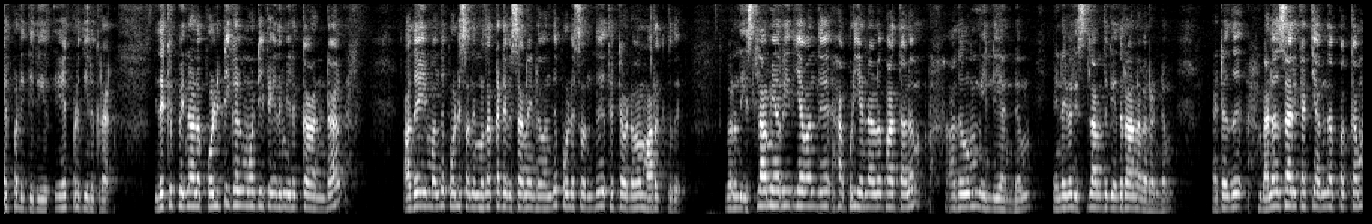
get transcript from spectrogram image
ஏற்படுத்தி ஏற்படுத்தியிருக்கிறார். இதுக்கு பின்னால் பொலிட்டிக்கல் மோட்டிவ் எதுவும் இருக்கா என்றால் அதையும் வந்து போலீஸ் வந்து முதற்கட்ட விசாரணையில் வந்து போலீஸ் வந்து திட்டவட்டமாக மறக்குது. இவர் வந்து இஸ்லாமிய ரீதியாக வந்து அப்படி என்னாலும் பார்த்தாலும் அதுவும் இல்லையண்டும் என்ற இவர் இஸ்லாமத்துக்கு எதிரானவர் என்றும். மற்றது வலதுசாரி கட்சி அந்த பக்கம்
